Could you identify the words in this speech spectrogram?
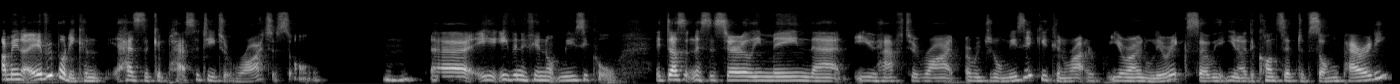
I mean, everybody can has the capacity to write a song, mm-hmm. uh, even if you're not musical. It doesn't necessarily mean that you have to write original music. You can write your own lyrics. So you know the concept of song parody,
